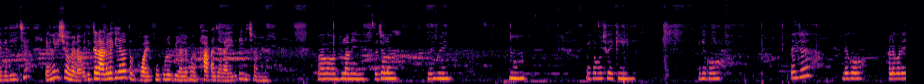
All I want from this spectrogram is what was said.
রেখে দিয়েছি। এখানে কিছু হবে না ওই দিকটা রাখলে কি জানো তো ভয় কুকুরে বিড়ালে ভয়, ফাঁকা জায়গায়, এদিকে কিছু হবে না। বাবা ঝোলা নিয়ে তো চলো হুম। আমার সাইকেল। এই দেখো। দেখো, ভালো করে।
